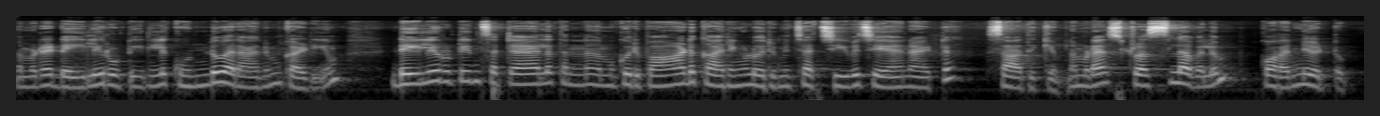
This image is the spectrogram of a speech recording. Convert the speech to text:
നമ്മുടെ ഡെയിലി റുട്ടീനിൽ കൊണ്ടുവരാനും കഴിയും. ഡെയിലി റുട്ടീൻ സെറ്റായാൽ തന്നെ നമുക്ക് ഒരുപാട് കാര്യങ്ങൾ ഒരുമിച്ച് അച്ചീവ് ചെയ്യാനായിട്ട് സാധിക്കും. നമ്മുടെ സ്ട്രെസ് ലെവലും കുറഞ്ഞു കിട്ടും.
